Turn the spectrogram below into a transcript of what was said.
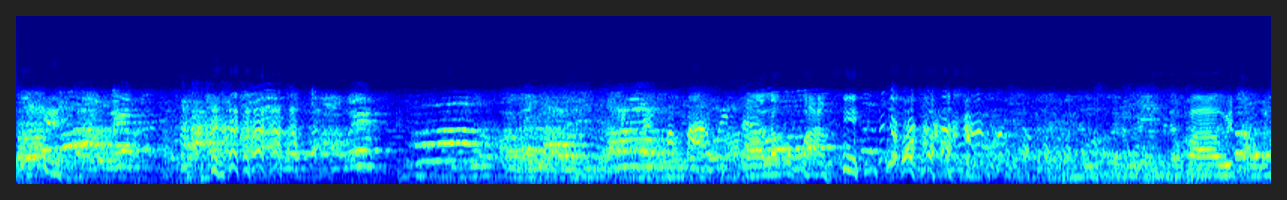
Awit! Awit! Awit, awit, awit! Papawit na. Kala ko pangit. Napawit pala.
